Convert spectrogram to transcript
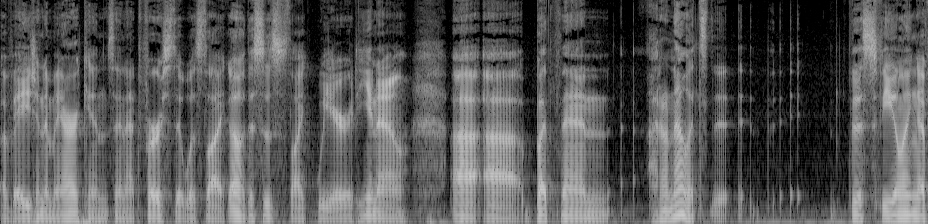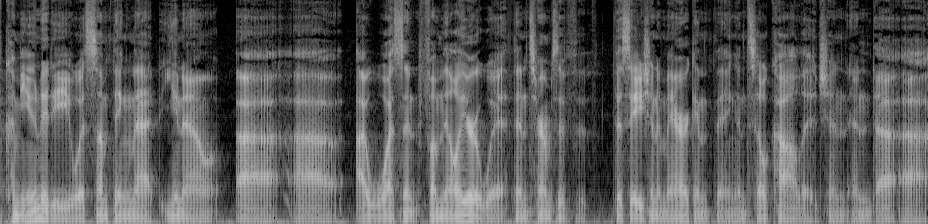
of Asian Americans. And at first, it was like, oh, this is like weird, you know, uh, uh, but then I don't know, it's this feeling of community was something that you know uh, uh, I wasn't familiar with in terms of this Asian American thing until college, and and uh, uh,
